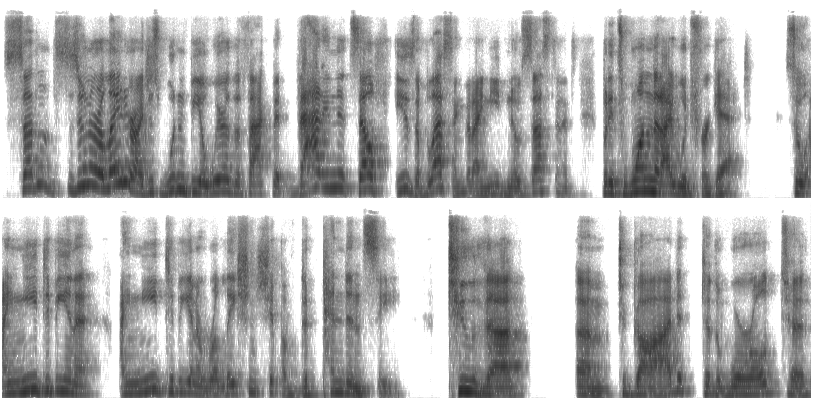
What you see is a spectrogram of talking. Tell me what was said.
suddenly sooner or later i just wouldn't be aware of the fact that that in itself is a blessing that i need no sustenance but it's one that i would forget. So i need to be in a i need to be in a relationship of dependency to the um, to God, to the world, to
